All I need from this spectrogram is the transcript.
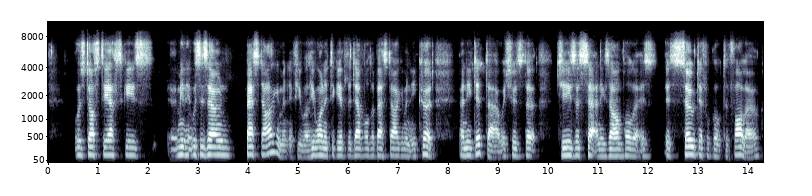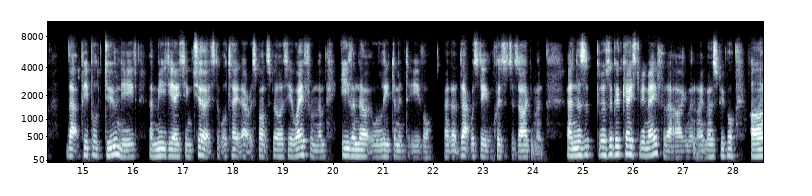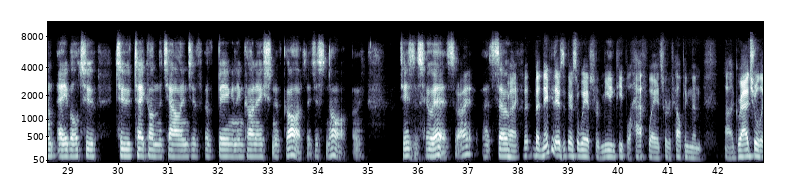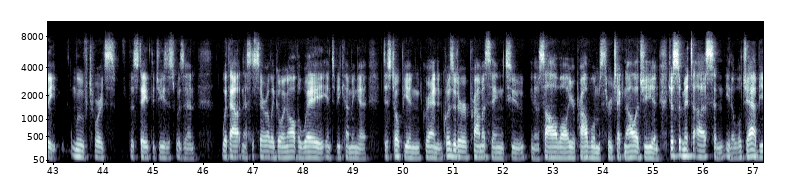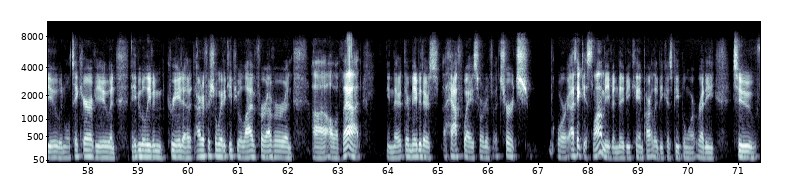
was Dostoevsky's. I mean, it was his own best argument, if you will. He wanted to give the devil the best argument he could, and he did that, which was that Jesus set an example that is is so difficult to follow that people do need a mediating church that will take that responsibility away from them, even though it will lead them into evil. And that, that was the Inquisitor's argument. And there's a, there's a good case to be made for that argument. Like most people aren't able to to take on the challenge of, of being an incarnation of God. They're just not. I mean, Jesus, who is right? So right, but but maybe there's there's a way of sort of meeting people halfway and sort of helping them uh, gradually move towards the state that Jesus was in without necessarily going all the way into becoming a dystopian grand inquisitor promising to you know solve all your problems through technology and just submit to us and you know we'll jab you and we'll take care of you and maybe we'll even create an artificial way to keep you alive forever and uh, all of that I mean, there, there maybe there's a halfway sort of a church or I think Islam even maybe came partly because people weren't ready to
